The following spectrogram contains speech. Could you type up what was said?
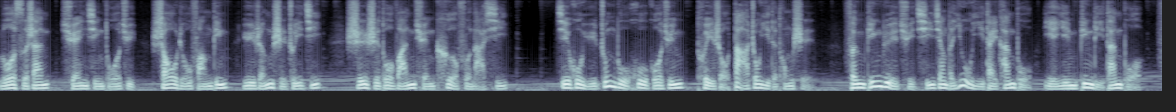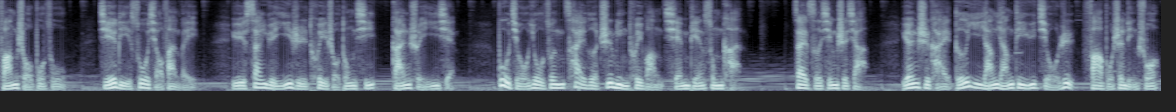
罗斯山全行夺据，稍留防兵，与仍是追击，时时多完全克服纳西，几乎与中路护国军退守大周邑的同时，分兵掠取綦江的右翼代堪部也因兵力单薄，防守不足，竭力缩小范围，于三月一日退守东西赶水一线，不久又遵蔡锷之命退往前边松坎。在此形势下，袁世凯得意洋洋地于九日发布申令说。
